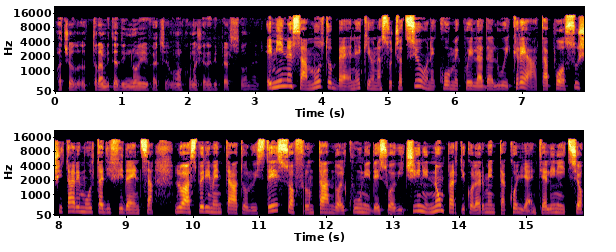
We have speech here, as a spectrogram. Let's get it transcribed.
faccio, tramite di noi facciamo conoscere di persone. Emine sa molto bene che un'associazione come quella da lui creata può suscitare molta diffidenza. Lo ha sperimentato lui stesso affrontando alcuni dei suoi vicini non particolarmente accoglienti all'inizio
